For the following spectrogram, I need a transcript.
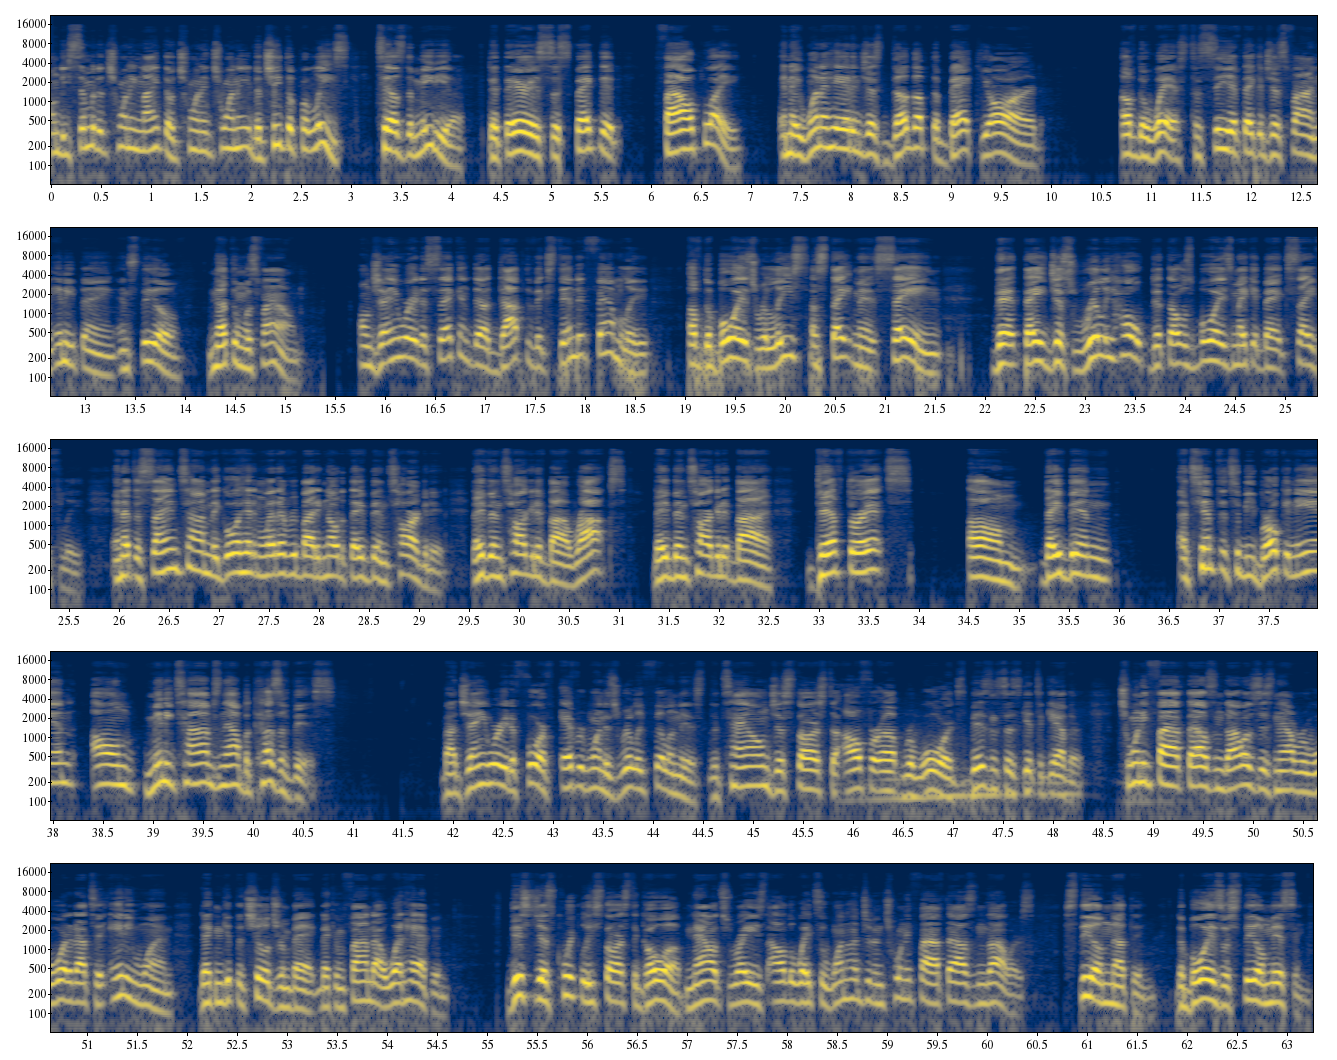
On December the 29th of 2020, the chief of police tells the media that there is suspected foul play, and they went ahead and just dug up the backyard of the West to see if they could just find anything, and still nothing was found. On January the 2nd, the adoptive extended family of the boys released a statement saying that they just really hope that those boys make it back safely. And at the same time, they go ahead and let everybody know that they've been targeted. They've been targeted by rocks. They've been targeted by death threats. Um, they've been attempted to be broken in on many times now because of this. By January the 4th, everyone is really feeling this. The town just starts to offer up rewards. Businesses get together. $25,000 is now rewarded out to anyone that can get the children back, that can find out what happened. This just quickly starts to go up. Now it's raised all the way to $125,000. Still nothing. The boys are still missing.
